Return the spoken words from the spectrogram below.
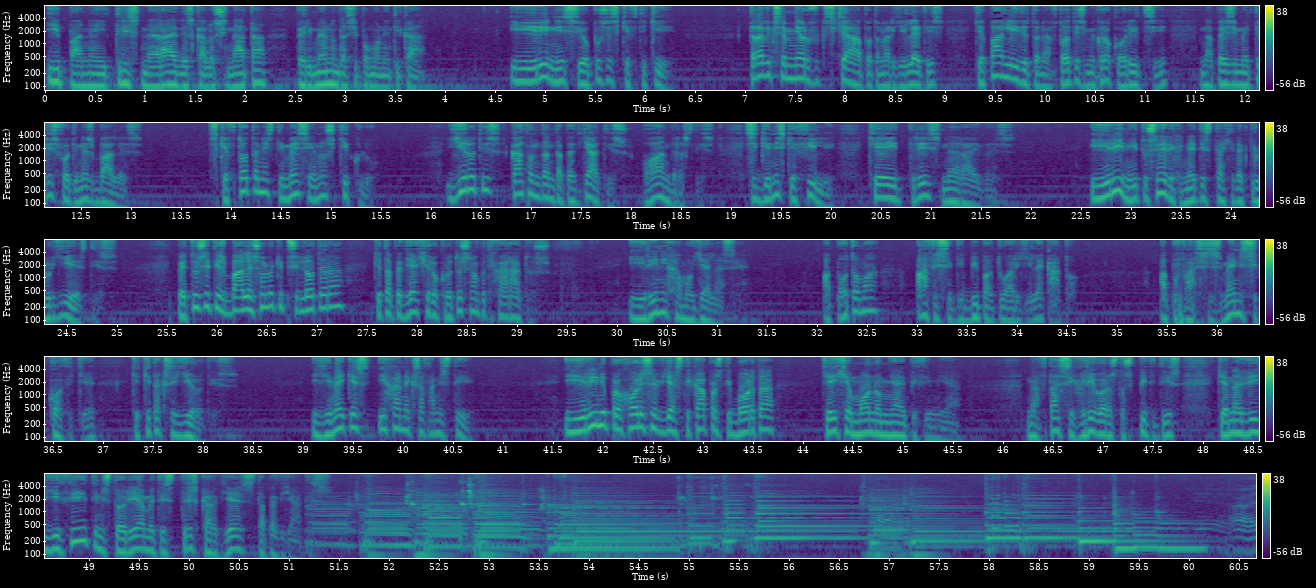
Είπανε οι τρεις νεράιδες καλοσυνάτα περιμένοντας υπομονετικά. Η Ειρήνη σιωπούσε σκεφτική. Τράβηξε μια ρουφιξιά από τον αργυλέ τη και πάλι είδε τον εαυτό της μικρό κορίτσι να παίζει με τρεις φωτεινές μπάλες. Σκεφτόταν στη μέση ενός κύκλου. Γύρω της κάθονταν τα παιδιά της, ο άντρας της, συγγενείς και φίλοι και οι τρεις νεράιδες. Η Ειρήνη τους έδειχνε τις ταχυδακτηλουργίες της. Πετούσε τις μπάλες όλο και ψηλότερα και τα παιδιά χειροκροτούσαν από τη χαρά τους. Η Ειρήνη χαμογέλασε. Απότομα άφησε την πίπα του αργυλέ κάτω. Αποφασισμένη σηκώθηκε και κοίταξε γύρω της. Οι γυναίκες είχαν εξαφανιστεί. Η Ειρήνη προχώρησε βιαστικά προς την πόρτα και είχε μόνο μια επιθυμία. Να φτάσει γρήγορα στο σπίτι της και να διηγηθεί την ιστορία με τις τρεις καρδιές στα παιδιά της.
